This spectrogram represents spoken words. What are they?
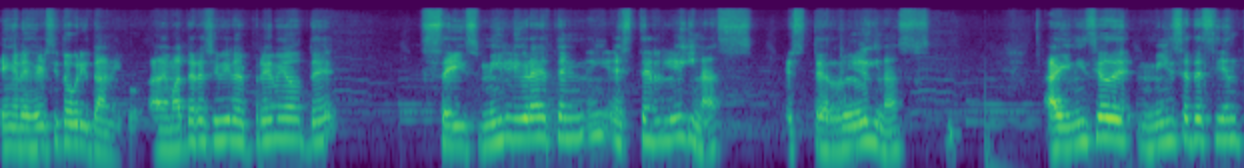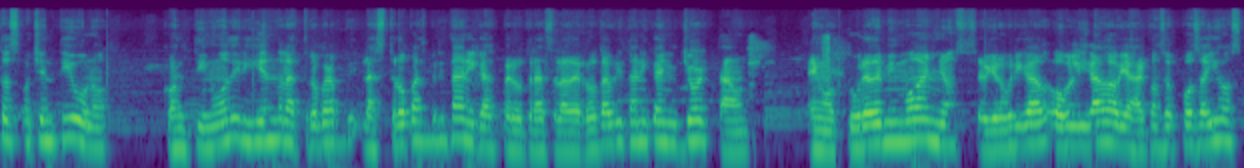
en el ejército británico, además de recibir el premio de 6 mil libras esterlinas, esterlinas a inicio de 1781 continuó dirigiendo las tropas, las tropas británicas, pero tras la derrota británica en Yorktown En octubre del mismo año se vio obligado, obligado a viajar con su esposa e hijos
